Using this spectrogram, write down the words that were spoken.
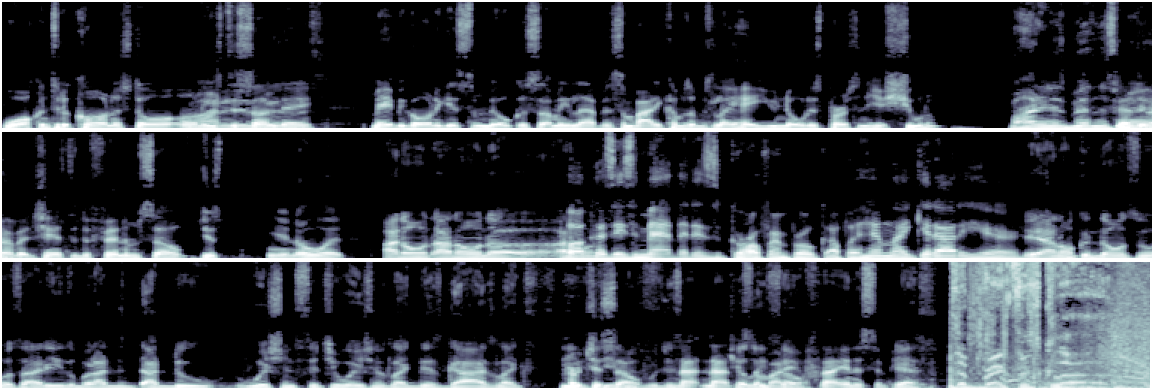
walking to the corner store on Minding Easter Sunday, business. maybe going to get some milk or something. He left, and somebody comes up and is like, "Hey, you know this person? You shoot him." Minding his business, Doesn't man. have a chance to defend himself. Just you know what? I don't. I don't. Uh, I Oh, because he's mad that his girlfriend broke up with him. Like, get out of here. Yeah, I don't condone suicide either, but I, I do wish in situations like this, guys like Steve Hurt Stephens yourself, would just not not kill somebody himself. not innocent people. Yes. The Breakfast Club.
